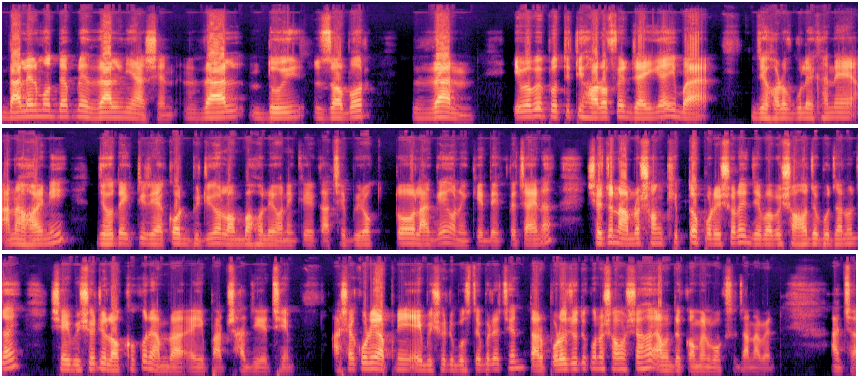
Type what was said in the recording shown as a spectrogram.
দালের মধ্যে আপনি জাল নিয়ে আসেন। জাল দুই জবর, রান। এভাবে প্রতিটি হরফের জায়গায় বা যে হরফগুলো এখানে আনা হয়নি যেহেতু একটি রেকর্ড ভিডিও লম্বা হলে অনেকের কাছে বিরক্ত লাগে, অনেকে দেখতে চায় না। সেজন্য আমরা সংক্ষিপ্ত পরিসরে যেভাবে সহজে বোঝানো যায়, সেই বিষয়টি লক্ষ্য করে আমরা এই পাঠ সাজিয়েছি। আশা করি আপনি এই বিষয়টি বুঝতে পেরেছেন। তারপরে যদি কোনো সমস্যা হয়, আমাদের কমেন্ট বক্সে জানাবেন। আচ্ছা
